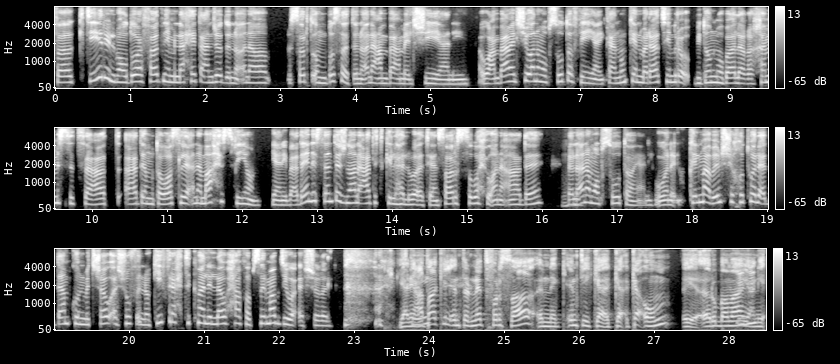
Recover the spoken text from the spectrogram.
فكتير الموضوع فادني من ناحية عن جد إنه أنا صرت انبسط إنه أنا عم بعمل شيء يعني أو عم بعمل شيء وأنا مبسوطة فيه. يعني كان ممكن مرات يمرق بدون مبالغة خمس ست ساعات قاعدة متواصلة أنا ما أحس فيهم. يعني بعدين استنتج إنه أنا قعدت كل هالوقت. يعني صار الصبح وأنا قاعدة لأنه أنا مبسوطة يعني. وأنا كل ما بمشي خطوة لقدام بكون متشوقة أشوف إنه كيف رح تكمل اللوحة فبصير ما بدي اوقف شغل. يعني أعطاكي الإنترنت فرصة إنك انت كأم إيه، ربما يعني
